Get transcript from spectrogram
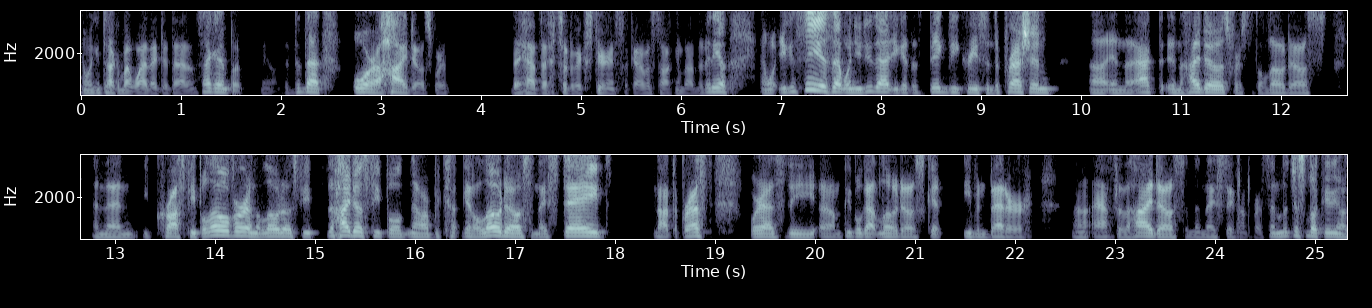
and we can talk about why they did that in a second, but you know, they did that, or a high dose where they have that sort of experience like I was talking about in the video. And what you can see is that when you do that, you get this big decrease in depression uh, in the act in the high dose versus the low dose. And then you cross people over, and the low dose people, the high dose people now get a low dose, and they stay not depressed, whereas the um, people got low dose get even better uh, after the high dose, and then they stayed depressed. And just look you know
